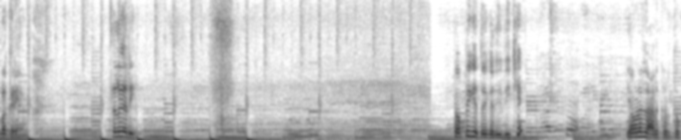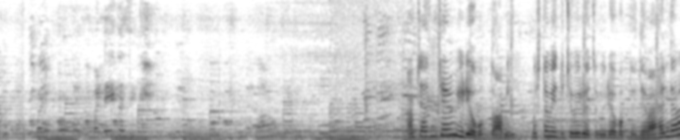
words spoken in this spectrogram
बकऱ्या चल घरी. पप्पी घेतोय का दीदीची? एवढा लाड करतो का? आमच्या आमचे व्हिडिओ बघतो आम्ही. मस्त वेदूचे व्हिडिओचा व्हिडिओ बघतोय देवा. आहे देवा?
